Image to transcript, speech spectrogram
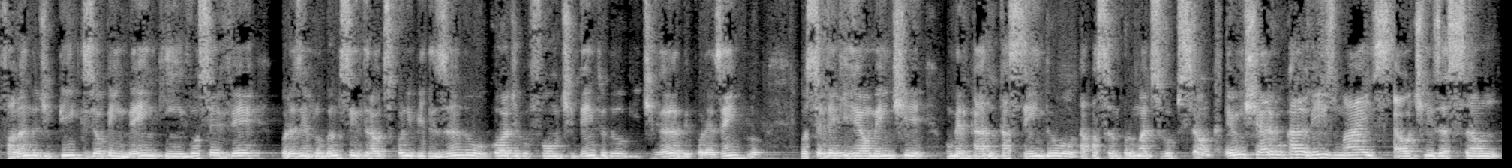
falando de PIX e Open Banking, você vê, por exemplo, o Banco Central disponibilizando o código-fonte dentro do GitHub, por exemplo, você vê que realmente o mercado está sendo, está passando por uma disrupção. Eu enxergo cada vez mais a utilização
